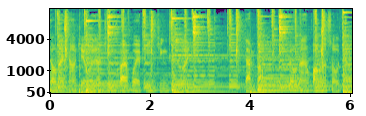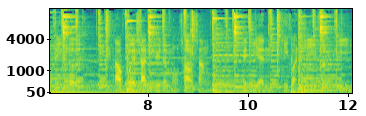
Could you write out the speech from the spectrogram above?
邱男想要结婚，要尽快汇聘金十万元担保。邱男慌了手脚，立刻到龟山区的某超商 ATM 提款机分批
